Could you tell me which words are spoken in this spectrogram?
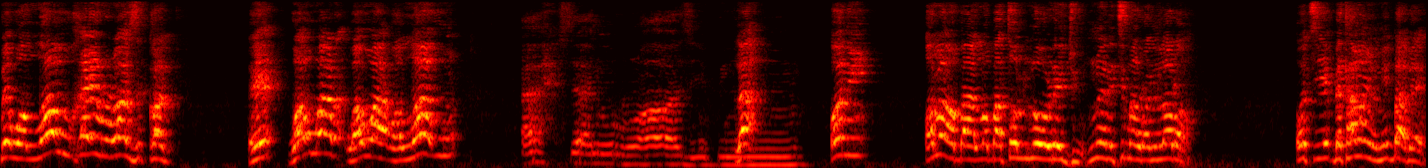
pé wallahu khairu raziqan ẹ wallahu ahsanu raziqin. La. ó ní ọlọ́ọ̀ba lọ́ba tó lóore jù nínú ẹni tí máa rọni lọ́rọ̀ ó ti yẹ bẹ̀tẹ̀ àwọn èèyàn nígbà bẹ́ẹ̀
